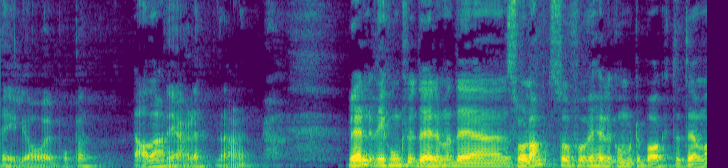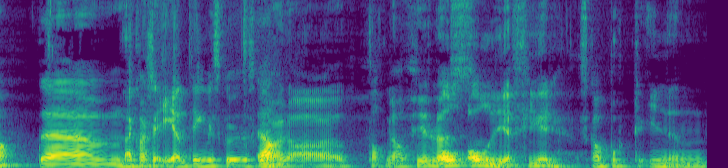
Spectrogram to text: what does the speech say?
deilig å ha varmepoppe. Ja, det er det. det, er det. det, er det. Vel, vi konkluderer med det så langt, så får vi heller komme tilbake til temaet. Det, det, er kanskje én ting vi skulle, skal ja. ha tatt med. Fyr løs. Oljefyr skal bort innen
